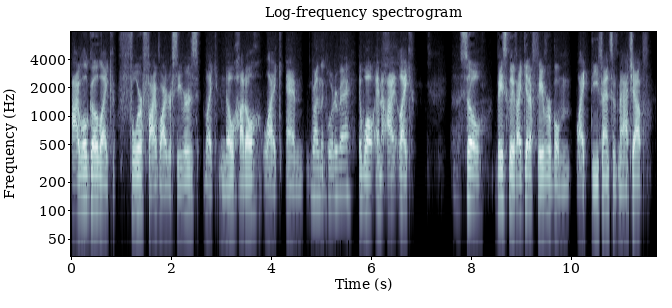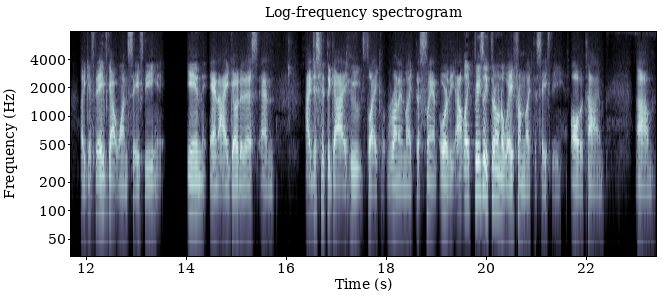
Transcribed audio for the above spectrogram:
I will go like four or five wide receivers, like no huddle, like and run the quarterback. well, and I like so basically if I get a favorable like defensive matchup, like if they've got one safety in and I go to this and I just hit the guy who's like running like the slant or the out, like basically thrown away from like the safety all the time. Um,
